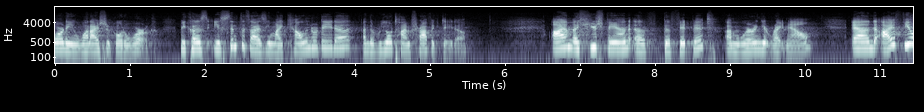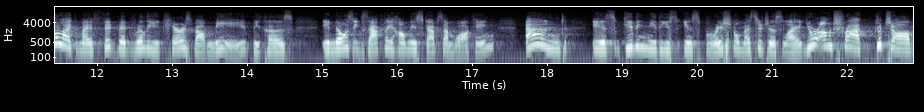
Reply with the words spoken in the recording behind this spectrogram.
morning when I should go to work because it's synthesizing my calendar data and the real-time traffic data. I'm a huge fan of the Fitbit. I'm wearing it right now. And I feel like my Fitbit really cares about me because it knows exactly how many steps I'm walking and it's giving me these inspirational messages like, you're on track, good job,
